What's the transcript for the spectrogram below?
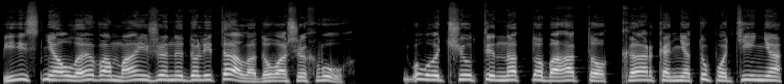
пісня лева майже не долітала до ваших вух. Було чути надто багато каркання, тупотіння,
